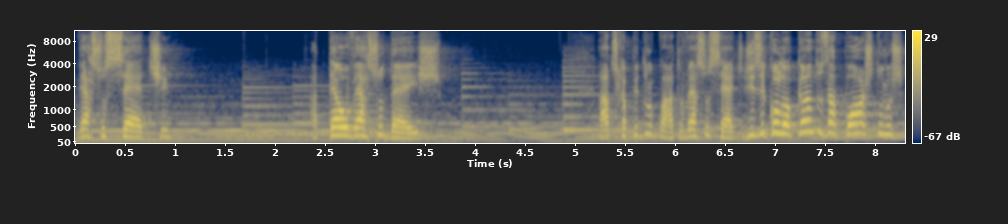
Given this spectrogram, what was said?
Verso 7 até o verso 10. Atos capítulo 4, verso 7. Diz: E colocando os apóstolos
